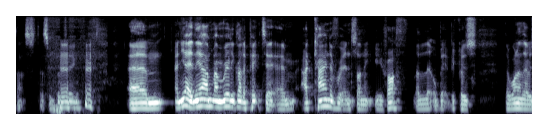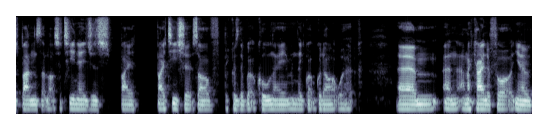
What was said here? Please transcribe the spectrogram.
that's that's a good thing. Um, and yeah, yeah, I'm, I'm, really glad I picked it. Um, I'd kind of written Sonic Youth off a little bit because they're one of those bands that lots of teenagers buy buy t-shirts of because they've got a cool name and they've got good artwork. Um, and and I kind of thought, you know,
